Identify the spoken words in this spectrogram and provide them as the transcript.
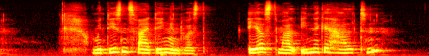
Und mit diesen zwei Dingen, du hast erstmal innegehalten,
